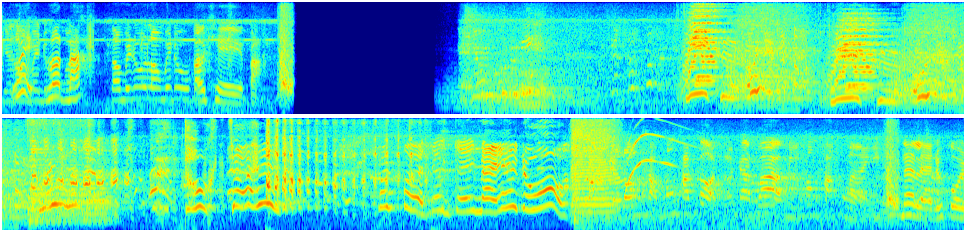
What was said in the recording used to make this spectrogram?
เดี๋ยวลองไปดูเลิศนะลองไปดูลองไปดูปะโอเคปะนี่คืออุ้ยนี่คืออุ้ยตกใจ มันเปิดกางเกงในให้ดู เดี๋ยวลองถาม นั่นแหละทุกคน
